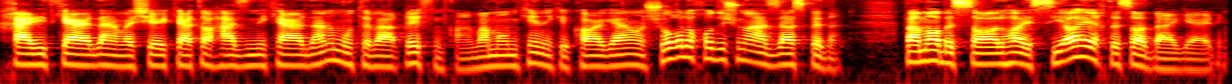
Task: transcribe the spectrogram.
خرید کردن و شرکت ها هزینه کردن رو متوقف می‌کنن و ممکنه که کارگران شغل خودشون رو از دست بدن و ما به سالهای سیاه اقتصاد برگردیم.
